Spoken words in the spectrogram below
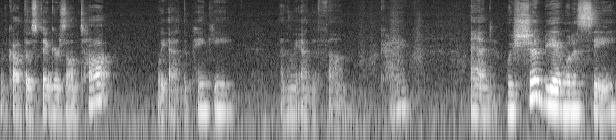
we've got those fingers on top. We add the pinky, and then we add the thumb, okay? And we should be able to see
